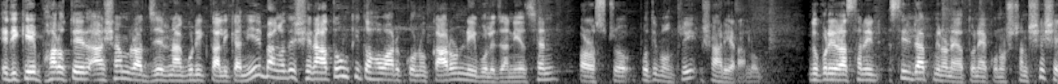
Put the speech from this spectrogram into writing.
এদিকে ভারতের আসাম রাজ্যের নাগরিক তালিকা নিয়ে বাংলাদেশের আতঙ্কিত হওয়ার কোনো কারণ নেই বলে জানিয়েছেন পররাষ্ট্র প্রতিমন্ত্রী শাহরিয়ার আলম। দুপুরে রাজধানীর সিরডাপ মিলনায়তনে এক অনুষ্ঠান শেষে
